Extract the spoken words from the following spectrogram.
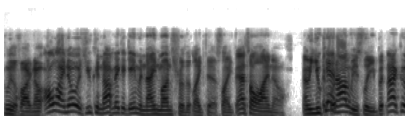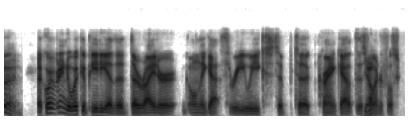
who the fuck know? All I know is you cannot make a game in nine months for the, like this. Like that's all I know. I mean, you can obviously, but not good. According to Wikipedia, the, the writer only got three weeks to, to crank out this Yep. wonderful script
